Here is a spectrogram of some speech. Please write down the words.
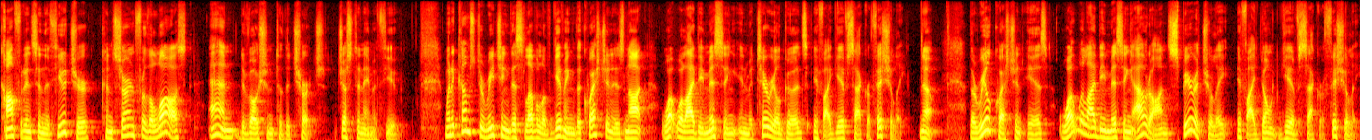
confidence in the future, concern for the lost, and devotion to the church, just to name a few. When it comes to reaching this level of giving, the question is not, what will I be missing in material goods if I give sacrificially? No, the real question is, what will I be missing out on spiritually if I don't give sacrificially?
